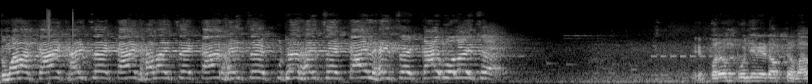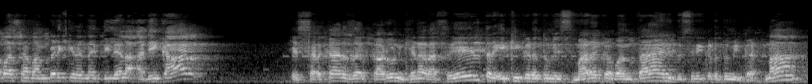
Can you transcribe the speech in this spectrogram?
तुम्हाला काय खायचंय काय घालायचंय काय राहायचंय कुठे राहायचंय काय लिहायचंय काय बोलायचंय? हे परमपूजने डॉक्टर बाबासाहेब आंबेडकर यांनी दिलेला अधिकार हे सरकार जर काढून घेणार असेल तर एकीकडे तुम्ही स्मारक बांधताय आणि दुसरीकडे तुम्ही घटना.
